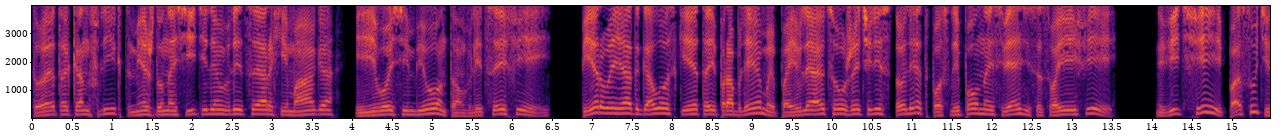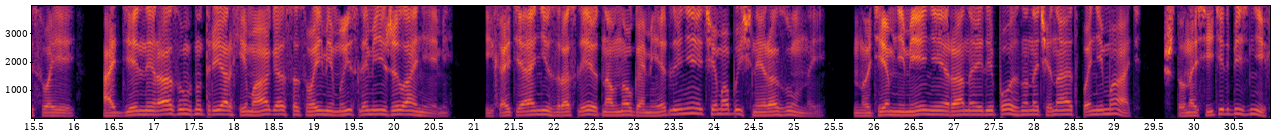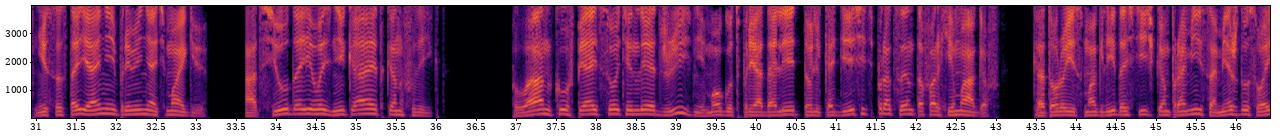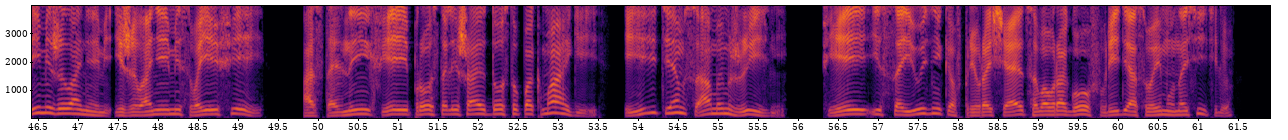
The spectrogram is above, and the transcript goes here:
то это конфликт между носителем в лице Архимага и его симбионтом в лице феи. Первые отголоски этой проблемы появляются уже через сто лет после полной связи со своей феей. Ведь феи, по сути своей, отдельный разум внутри Архимага со своими мыслями и желаниями. И хотя они взрослеют намного медленнее, чем обычные разумные, но тем не менее рано или поздно начинают понимать, что носитель без них не в состоянии применять магию. Отсюда и возникает конфликт. Планку в пять сотен лет жизни могут преодолеть только 10% архимагов, которые смогли достичь компромисса между своими желаниями и желаниями своей феи. Остальных феи просто лишают доступа к магии и тем самым жизни. Феи из союзников превращаются во врагов, вредя своему носителю.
